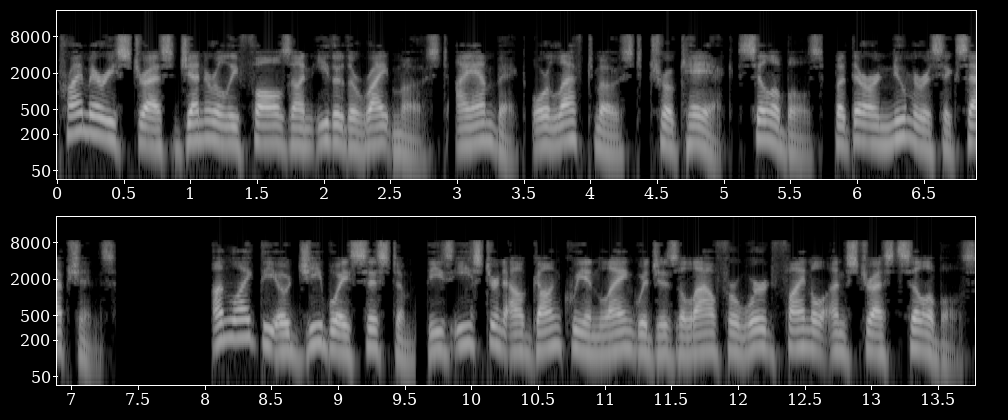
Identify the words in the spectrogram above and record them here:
Primary stress generally falls on either the rightmost iambic or leftmost trochaic syllables, but there are numerous exceptions. Unlike the Ojibwe system, these Eastern Algonquian languages allow for word final unstressed syllables.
